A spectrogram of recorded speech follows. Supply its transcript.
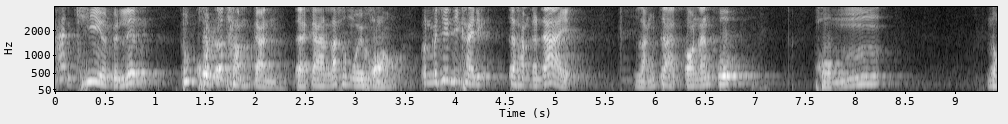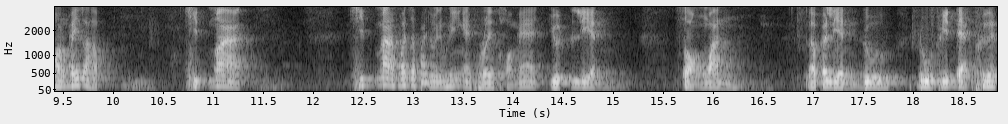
การขี้มันเป็นเรื่องทุกคนก็ทำกัน แต่การลักขโมยของ มันไม่ใช่ที่ใครจะทำกันได้ หลังจากตอนนั้นปุ๊บผมนอนไม่หลับ คิดมาก คิดมากว่าจะไปโรงเรียนพรุ่งนี้ยังไงผมเลยขอแม่หยุดเรียนสองวัน แล้วไปเรียนดูดู feedback เพื่อน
